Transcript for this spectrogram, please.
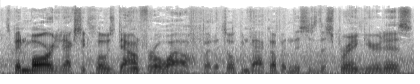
it's been marred. It actually closed down for a while, but it's opened back up and this is the spring. Here it is.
